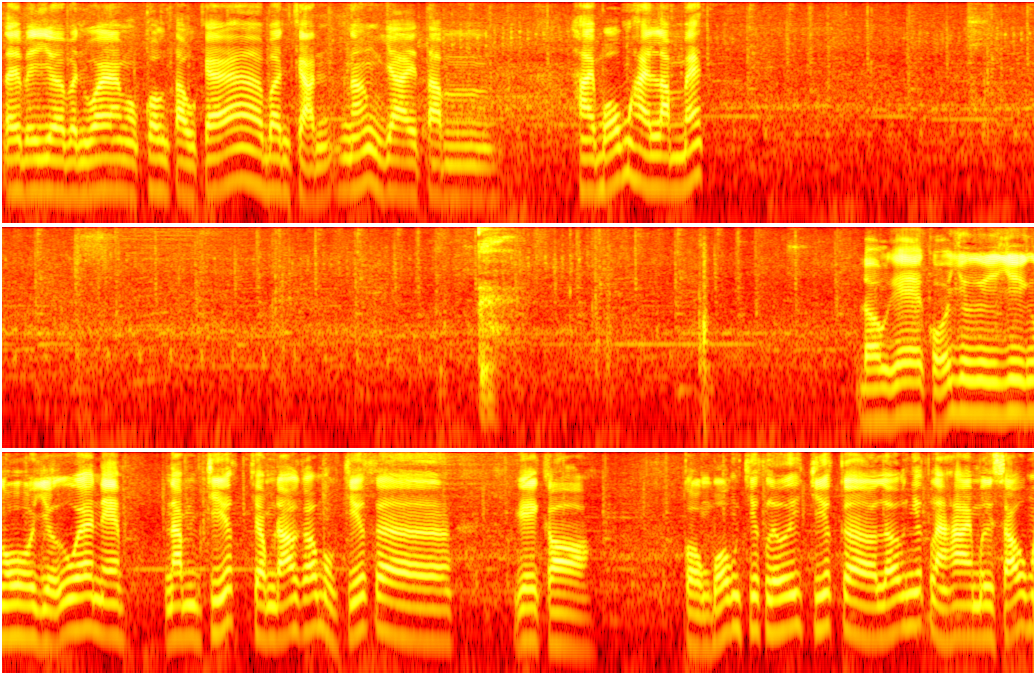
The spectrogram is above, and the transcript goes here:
Đây bây giờ mình qua một con tàu cá bên cạnh nó dài tầm 24 25 mét. Đồ ghe của Duy, Duy Ngô dữ quá anh em. 5 chiếc trong đó có một chiếc uh, ghe cò còn 4 chiếc lưới. Chiếc uh, lớn nhất là 26 m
